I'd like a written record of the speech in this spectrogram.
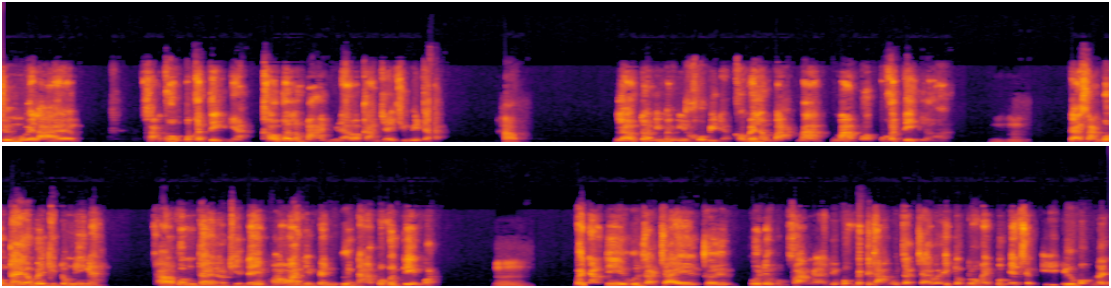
ซึ่งเวลาสังคมปกติเนี่ยเขาก็ลำบากอยู่แล้วว่าการใช้ชีวิตอะครับ แล้วตอนนี้มันมีโควิดอะเขาไม่ลำบากมากมากกว่าปกติเหรออืมฮึแต่สังคมไทยเราไม่คิดตรงนี้ไงครับสังคมไทยเราคิดในภาวะที่เป็นพื้นฐานปกติหมด อืมเหมือนอย่างที่คุณศักดิ์ชัยเคยพูดให้ผมฟังอะที่ผมไปถามคุณศักดิ์ชัยว่าไอ้ตกลงไอ้พวก SME ที่บอกเงิน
